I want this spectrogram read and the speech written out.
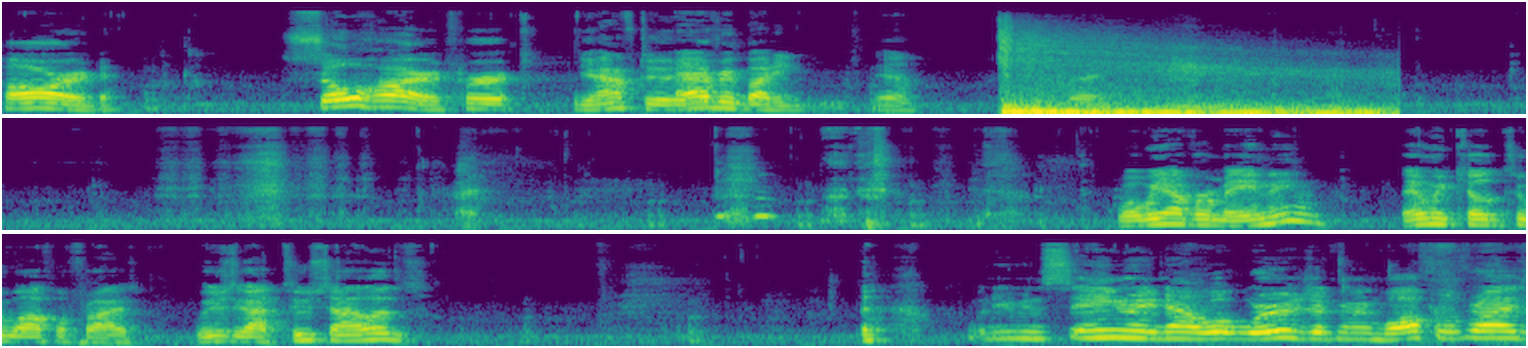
hard. So hard for You have to. everybody. Yeah. What we have remaining, and we killed two waffle fries. We just got two salads. What are you even saying right now? What words are coming? Waffle fries?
